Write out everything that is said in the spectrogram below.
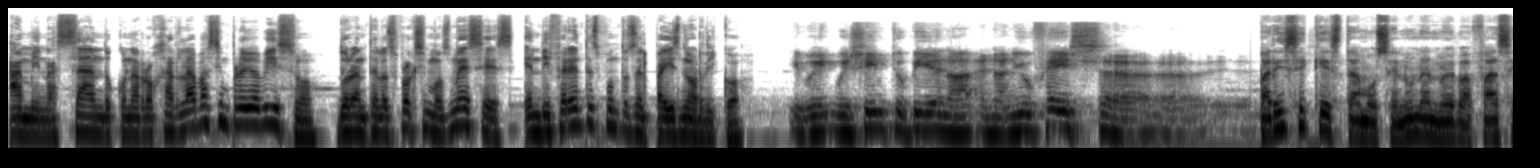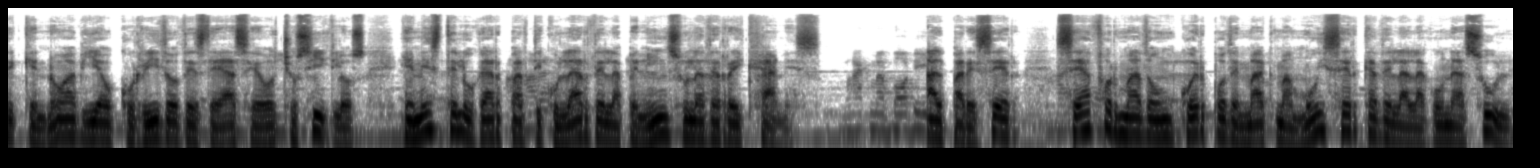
amenazando con arrojar lava sin previo aviso durante los próximos meses en diferentes puntos del país nórdico. Parece que estamos en una nueva fase que no había ocurrido desde hace ocho siglos en este lugar particular de la península de Reykjanes. Al parecer, se ha formado un cuerpo de magma muy cerca de la laguna azul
